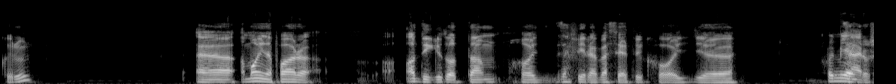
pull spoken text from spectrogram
körül. Ö, A mai nap arra addig jutottam, hogy Zephyr-rel beszéltük, hogy Hogy milyen záros,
